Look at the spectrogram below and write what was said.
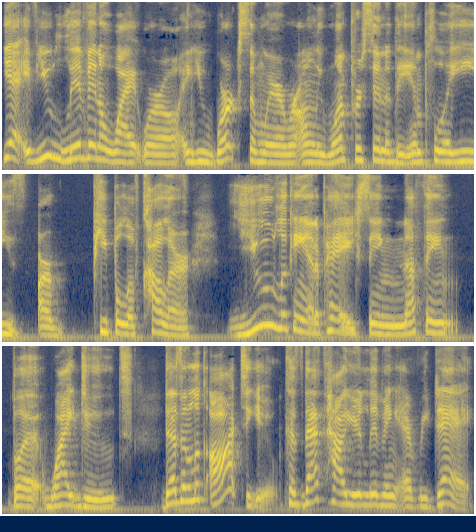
yeah, if you live in a white world and you work somewhere where only 1% of the employees are people of color, you looking at a page seeing nothing but white dudes doesn't look odd to you because that's how you're living every day.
